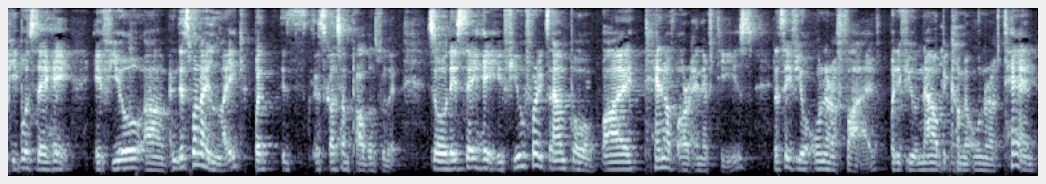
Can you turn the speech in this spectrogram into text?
people say, hey, if you um, and this one I like, but it's it's got some problems with it. So they say, hey, if you, for example, buy ten of our NFTs, let's say if you're owner of five, but if you now become an owner of ten,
